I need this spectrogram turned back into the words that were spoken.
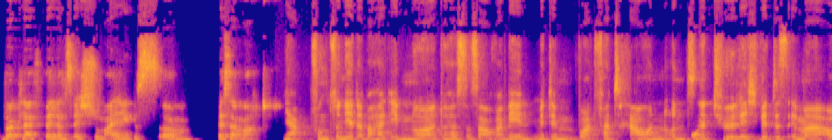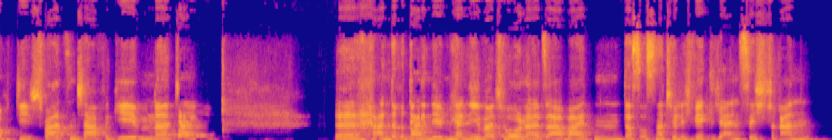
Work-Life-Balance echt um einiges ähm, besser macht. Ja, funktioniert aber halt eben nur, du hast es auch erwähnt, mit dem Wort Vertrauen. Und ja. natürlich wird es immer auch die schwarzen Schafe geben, ne, die äh, andere Dinge nebenher lieber tun als arbeiten. Das ist natürlich wirklich ein sich dran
